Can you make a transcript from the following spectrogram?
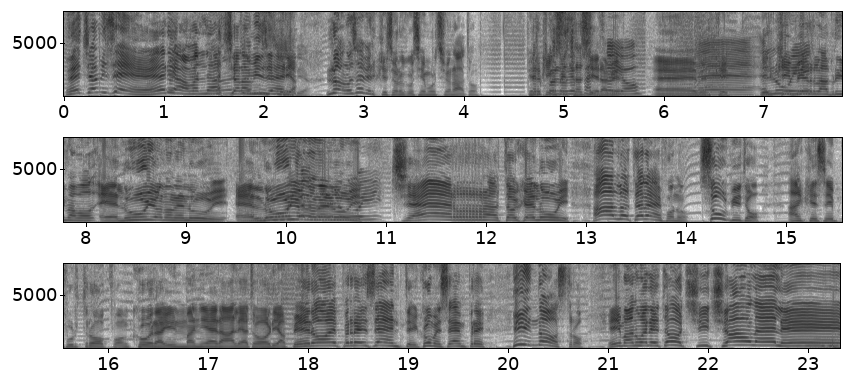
Mannaggia la miseria, mannaggia la miseria. miseria. No, lo sai perché sono così emozionato? Perché che questa sera io? Eh, perché, Eh, perché lui? per la prima volta è lui o non è lui? È lui o non è lui? lui? Certo che è lui. Al telefono, subito. Anche se purtroppo ancora in maniera aleatoria, però è presente come sempre il nostro Emanuele Tocci. Ciao Lele!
